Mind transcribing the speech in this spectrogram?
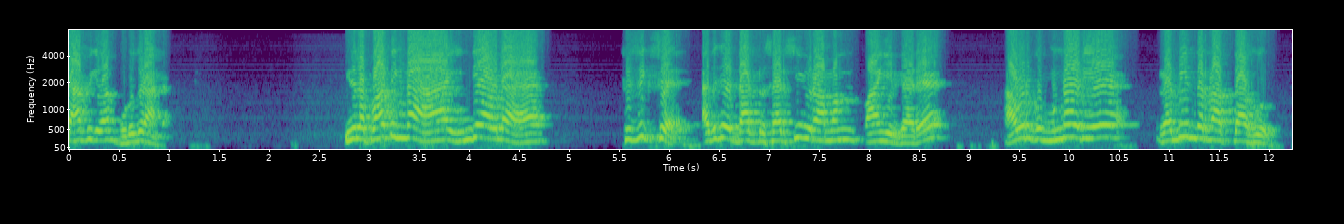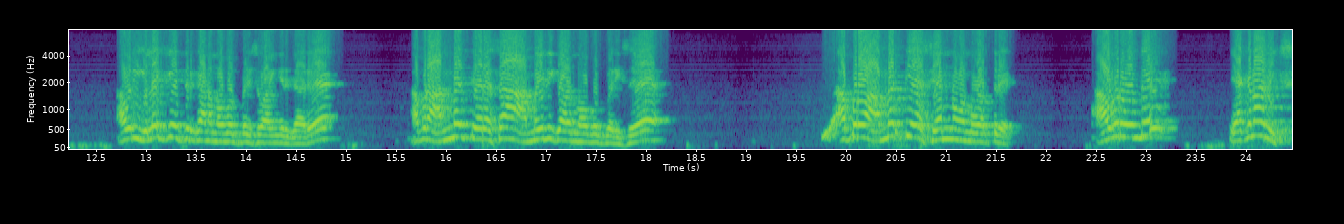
டாபிக் தான் கொடுக்குறாங்க. இதில் பார்த்தீங்கன்னா இந்தியாவில் ஃபிசிக்ஸு அதுக்கு டாக்டர் சர்சி ராமன் வாங்கியிருக்காரு. அவருக்கு முன்னாடியே ரவீந்திரநாத் தாகூர். அவர் இலக்கியத்திற்கான நோபல் பரிசு வாங்கியிருக்காரு. அப்புறம் அன்னை தெரசா அமெரிக்கா நோபல் பரிசு. அப்புறம் அமர்த்தியா சென் ஒன்று ஒருத்தர். அவர் வந்து எக்கனாமிக்ஸ்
